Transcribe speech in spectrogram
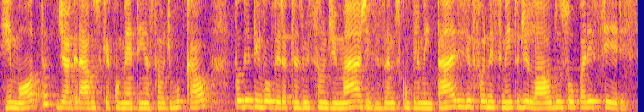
remota de agravos que acometem a saúde bucal, podendo envolver a transmissão de imagens, exames complementares e o fornecimento de laudos ou pareceres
